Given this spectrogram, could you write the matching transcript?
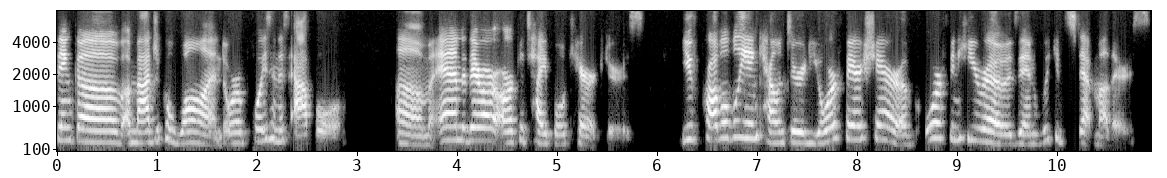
Think of a magical wand or a poisonous apple. Um, and there are archetypal characters. You've probably encountered your fair share of orphan heroes and wicked stepmothers.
